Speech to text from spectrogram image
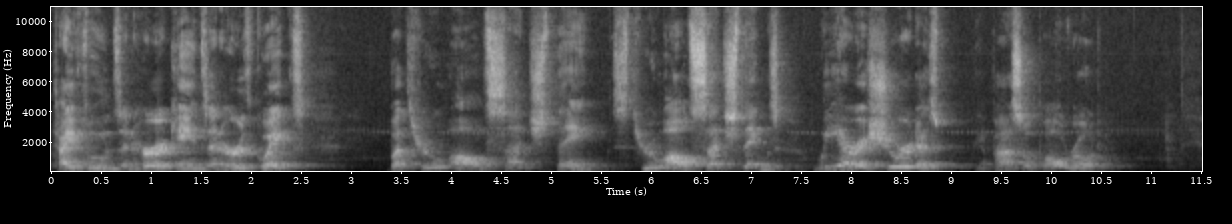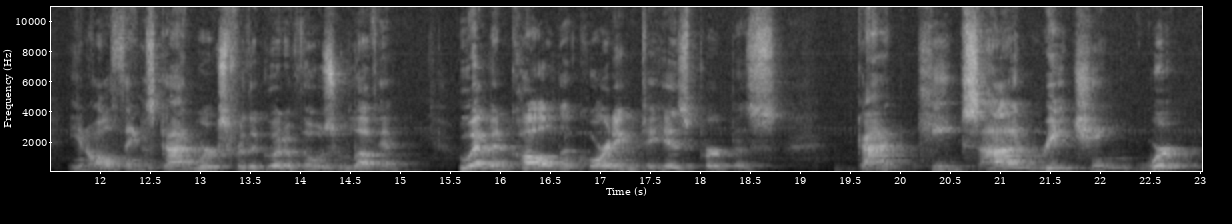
typhoons and hurricanes and earthquakes. But through all such things, through all such things, we are assured, as the Apostle Paul wrote, in all things God works for the good of those who love him, who have been called according to his purpose. God keeps on reaching, work,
